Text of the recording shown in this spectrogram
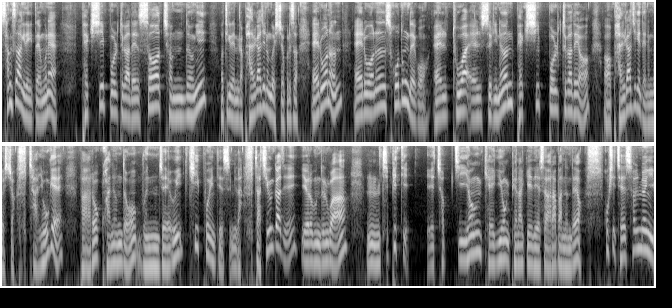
상승하게 되기 때문에 110V가 돼서 점등이 어떻게 됩니까? 밝아지는 것이죠. 그래서 L1은 L1은 소등되고 L2와 L3는 110V가 되어 어, 밝아지게 되는 것이죠. 자, 요게 바로 관연도 문제의 키 포인트였습니다. 자, 지금까지 여러분들과 음, GPT 예, 접지형 계기용 변압기에 대해서 알아봤는데요. 혹시 제 설명이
